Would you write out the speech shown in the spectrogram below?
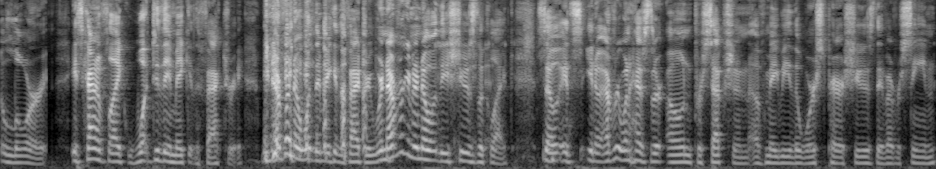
lore. It's kind of like what do they make at the factory? We never know what they make at the factory. We're never going to know what these shoes look like. So it's you know everyone has their own perception of maybe the worst pair of shoes they've ever seen.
